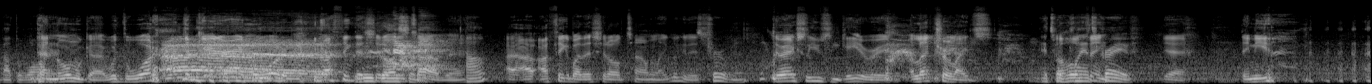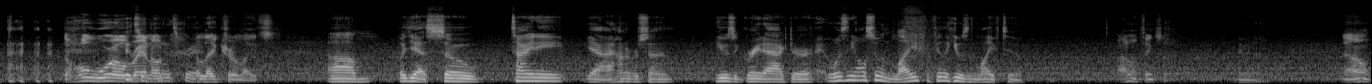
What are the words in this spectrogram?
about the water. That normal guy with the water, the Gatorade and the water. You know, I think that Luke shit all the time, man. Huh? I, I, I think about that shit all the time. I'm like, look at It's this. true, man. They're actually using Gatorade, electrolytes. It's The what whole plants thing. crave. Yeah, they need. the whole world It's ran on crave. electrolytes. Um, but yes, so Tiny, yeah, 100%. He was a great actor. Wasn't he also in Life? I feel like he was in Life too. I don't think so. Maybe not. No,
